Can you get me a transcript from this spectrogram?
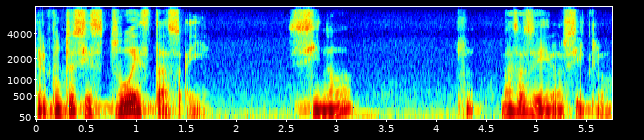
El punto es si tú estás ahí. Si no, vas a seguir un ciclo.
